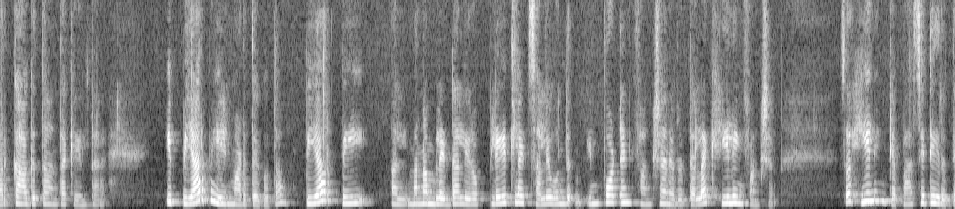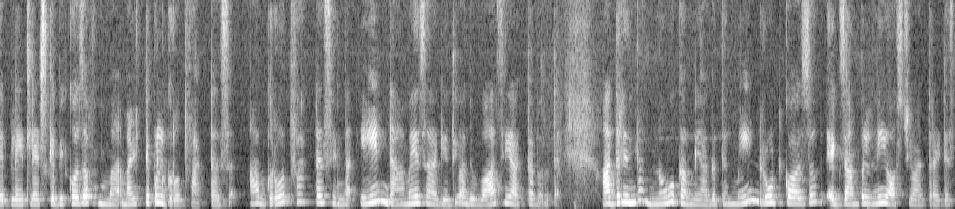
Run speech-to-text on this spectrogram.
ವರ್ಕ್ ಆಗುತ್ತಾ ಅಂತ ಕೇಳ್ತಾರೆ. ಈ ಪಿ ಆರ್ ಪಿ ಏನು ಮಾಡುತ್ತೆ ಗೊತ್ತಾ? ಪಿ ಆರ್ ಪಿ ಅಲ್ಲಿ ನಮ್ಮ ಬ್ಲಡ್ಡಲ್ಲಿರೋ ಪ್ಲೇಟ್ಲೆಟ್ಸ್ ಅಲ್ಲಿ ಒಂದು ಇಂಪಾರ್ಟೆಂಟ್ ಫಂಕ್ಷನ್ ಇರುತ್ತೆ like healing function so healing capacity ಇರುತ್ತೆ ಪ್ಲೇಟ್ಲೆಟ್ಸ್ಗೆ because of multiple growth factors ಆ ಗ್ರೋತ್ ಫ್ಯಾಕ್ಟರ್ಸಿಂದ ಏನು ಡ್ಯಾಮೇಜ್ ಆಗಿದೆಯೋ ಅದು ವಾಸಿ ಆಗ್ತಾ ಬರುತ್ತೆ. ಅದರಿಂದ ನೋವು ಕಮ್ಮಿ ಆಗುತ್ತೆ. Main root cause example knee osteoarthritis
